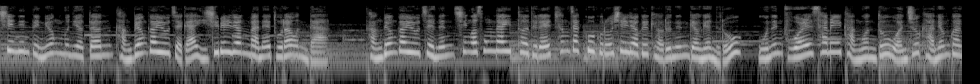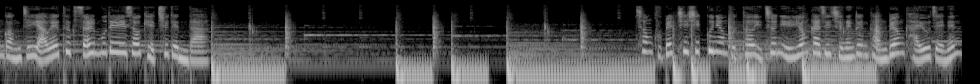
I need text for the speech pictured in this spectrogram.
신인 등용문이었던 강변가요제가 21년 만에 돌아온다. 강변가요제는 싱어 송라이터들의 창작곡으로 실력을 겨루는 경연으로 오는 9월 3일 강원도 원주 간영관광지 야외 특설 무대에서 개최된다. (1979년부터 2001년까지) 진행된 강변 가요제는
